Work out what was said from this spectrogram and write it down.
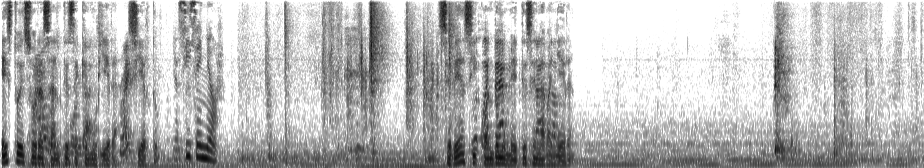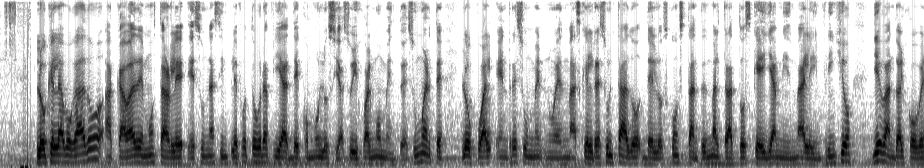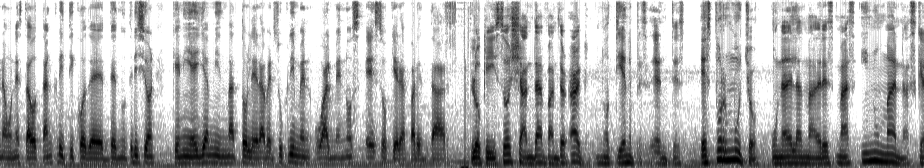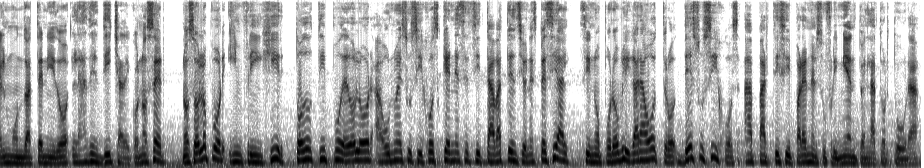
Esto es horas antes de que muriera, ¿cierto? Sí, señor. ¿Se ve así cuando le metes en la bañera? Lo que el abogado acaba de mostrarle es una simple fotografía de cómo lucía su hijo al momento de su muerte, lo cual en resumen no es más que el resultado de los constantes maltratos que ella misma le infringió, llevando al joven a un estado tan crítico de desnutrición que ni ella misma tolera ver su crimen o al menos eso quiere aparentar. Lo que hizo Shanda van der Ark no tiene precedentes. Es por mucho una de las madres más inhumanas que el mundo ha tenido la desdicha de conocer, no solo por infringir todo tipo de dolor a uno de sus hijos que necesitaba atención especial, sino por obligar a otro de sus hijos a participar en el sufrimiento, en la tortura.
